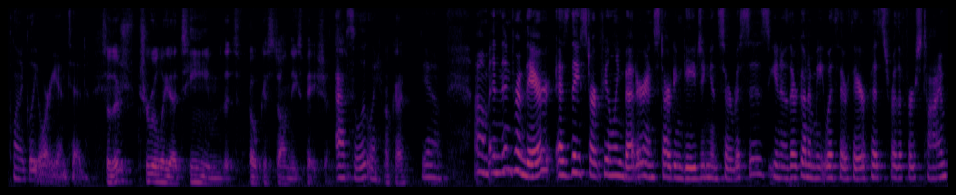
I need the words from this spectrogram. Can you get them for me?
clinically oriented. So there's truly a team that's focused on these patients. Absolutely. Okay. Yeah. Um, and then from there, as they start feeling better and start engaging in services, you know, they're going to meet with their therapist for the first time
